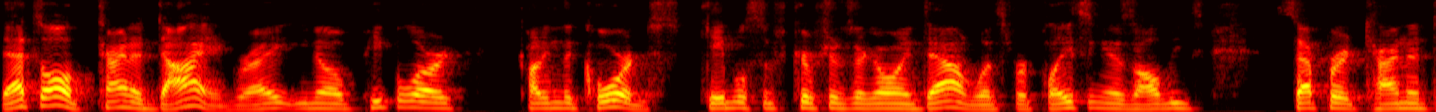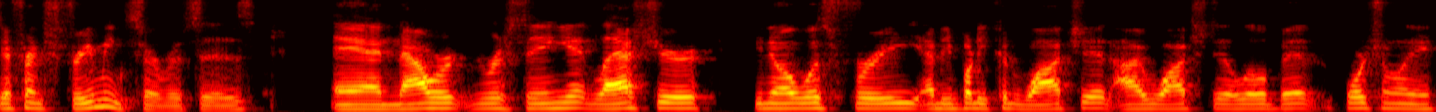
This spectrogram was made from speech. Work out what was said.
that's all kind of dying, right? You know, people are cutting the cords. Cable subscriptions are going down. What's replacing is all these separate kind of different streaming services. And now we're we're seeing it. Last year, you know, it was free. Anybody could watch it. I watched it a little bit. Fortunately,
